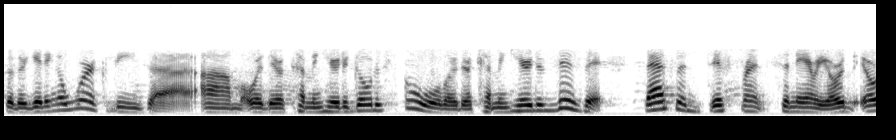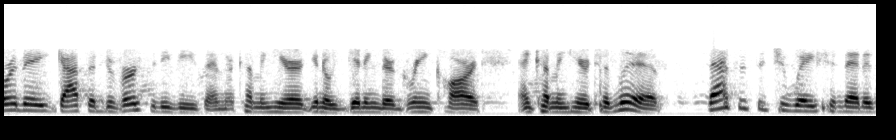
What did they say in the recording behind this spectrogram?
So they're getting a work visa, um, or they're coming here to go to school, or they're coming here to visit. That's a different scenario. Or, or they got the diversity visa and they're coming here, you know, getting their green card and coming here to live. That's a situation that is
